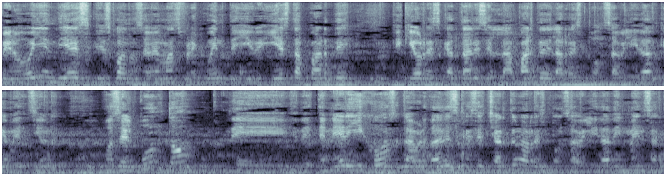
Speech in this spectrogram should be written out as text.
pero hoy en día es, es cuando se ve más frecuente. Y, y, esta parte que quiero rescatar es la parte de la responsabilidad que menciona. Pues el punto de, de tener hijos, la verdad es que es echarte una responsabilidad inmensa.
